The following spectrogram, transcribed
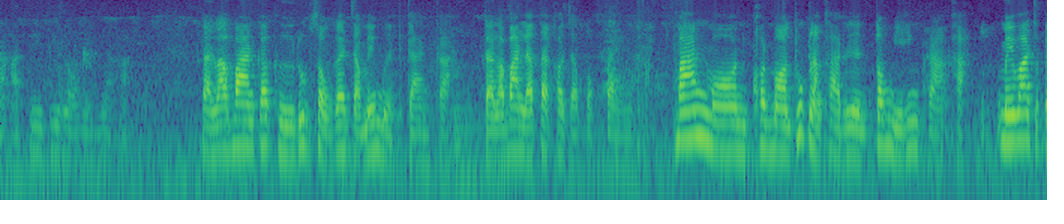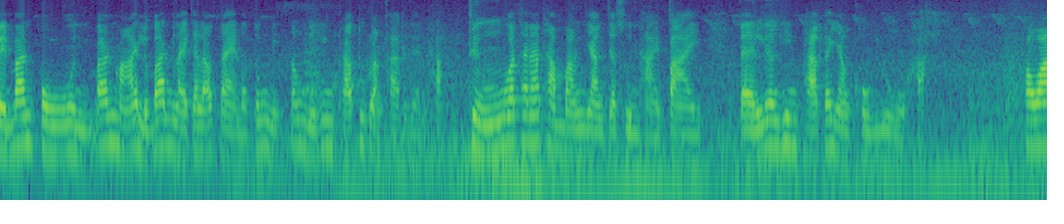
นะคะ ที่ที่เราเห็นเนี่ยค่ะ แต่ละบ้านก็คือรูปทรงก็จะไม่เหมือนกันค่ะ แต่ละบ้านแล้วแต่เขาจะตกแต่งค่ะ บ้านมอญคนมอญทุกหลังคาเรือนต้องมีหิ้งพระค่ะ ไม่ว่าจะเป็นบ้านปูน บ้านไม้หรือบ้านอะไรก็แล้วแต่นะต้องมีต้องมีหิ้งพระทุกหลังคาเรือนค่ะ ถึงวัฒนธรรมบางอย่างจะสูญหายไป แต่เรื่องหิ้งพระก็ยังคงอยู่ค่ะ เพราะว่า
